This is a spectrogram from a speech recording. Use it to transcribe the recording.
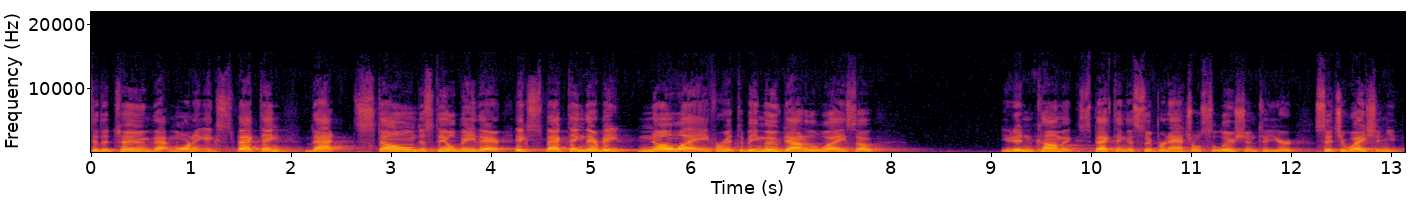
to the tomb that morning, expecting that stone to still be there, expecting there be no way for it to be moved out of the way. So you didn't come expecting a supernatural solution to your situation. You,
